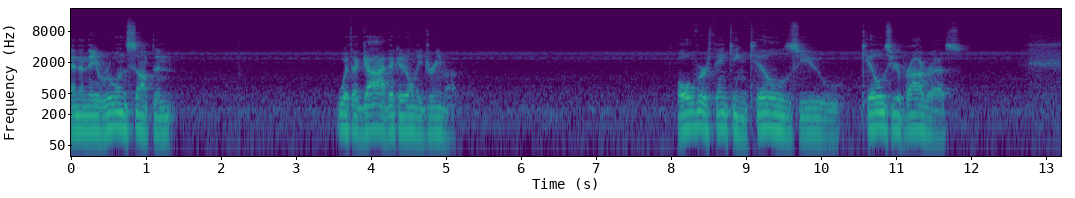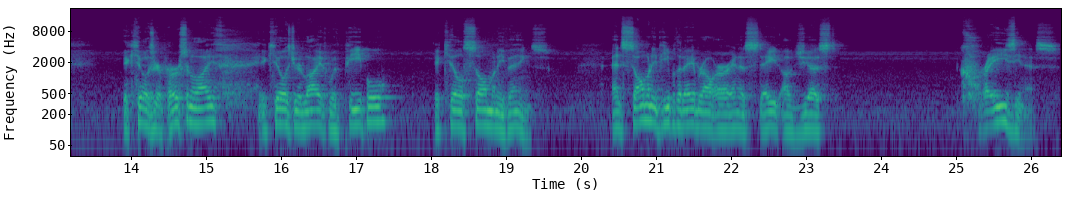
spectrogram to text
and then they ruin something with a guy they could only dream of. Overthinking kills you, kills your progress. It kills your personal life. It kills your life with people. It kills so many things. And so many people today, bro, are in a state of just craziness.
